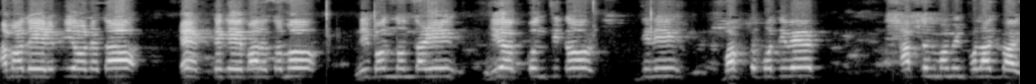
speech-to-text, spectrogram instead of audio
আমাদের প্রিয় নেতা এক থেকে বারোতম নিবন্ধনকারী নিয়োগ বঞ্চিত যিনি বক্তব্য দিবেন আব্দুল মমিন ফলাজ ভাই।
